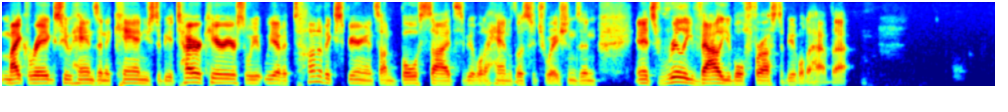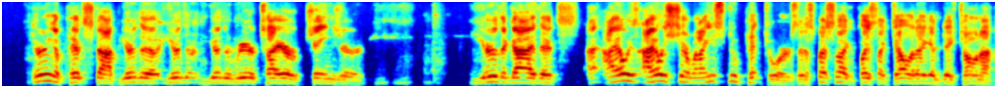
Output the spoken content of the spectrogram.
Mike Riggs, who hands in a can, used to be a tire carrier. So we, we have a ton of experience on both sides to be able to handle those situations. And, and it's really valuable for us to be able to have that during a pit stop, you're the you're the you're the rear tire changer. You're the guy that's I, I, always I always share when I used to do pit tours, and especially like a place like Talladega and Daytona,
